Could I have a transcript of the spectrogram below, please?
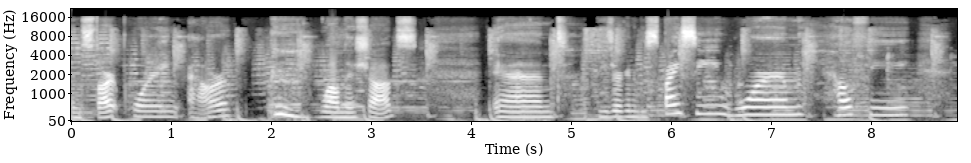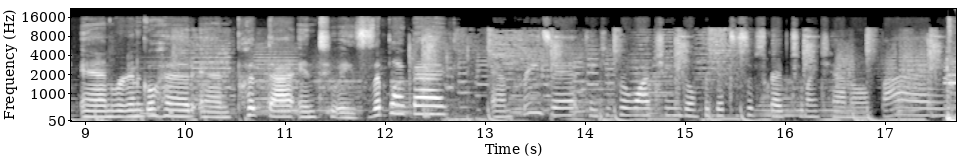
and start pouring our wellness shots. And these are going to be spicy, warm, healthy. And we're going to go ahead and put that into a Ziploc bag and freeze it. Thank you for watching. Don't forget to subscribe to my channel. Bye.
